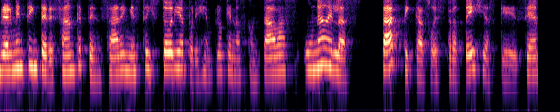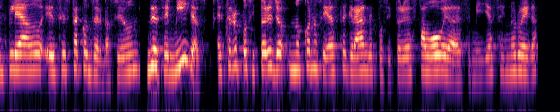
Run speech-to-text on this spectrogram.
realmente interesante pensar en esta historia, por ejemplo, que nos contabas. Una de las tácticas o estrategias que se ha empleado es esta conservación de semillas. Este repositorio, yo no conocía este gran repositorio, esta bóveda de semillas en Noruega,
